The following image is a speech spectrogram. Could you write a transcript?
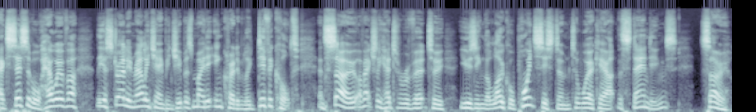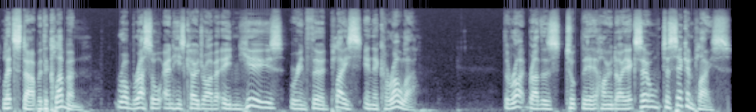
accessible. However, the Australian Rally Championship has made it incredibly difficult. And so I've actually had to revert to using the local point system to work out the standings. So let's start with the clubman. Rob Russell and his co driver Eden Hughes were in third place in their Corolla the Wright brothers took their Hyundai Excel to second place.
